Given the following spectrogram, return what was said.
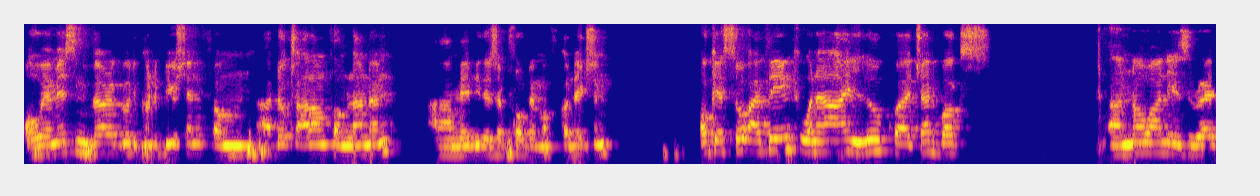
Oh, we're missing very good contribution from uh, Dr. Alam from London. Uh, maybe there's a problem of connection. Okay, so I think when I look at chat box, uh, no one is ready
